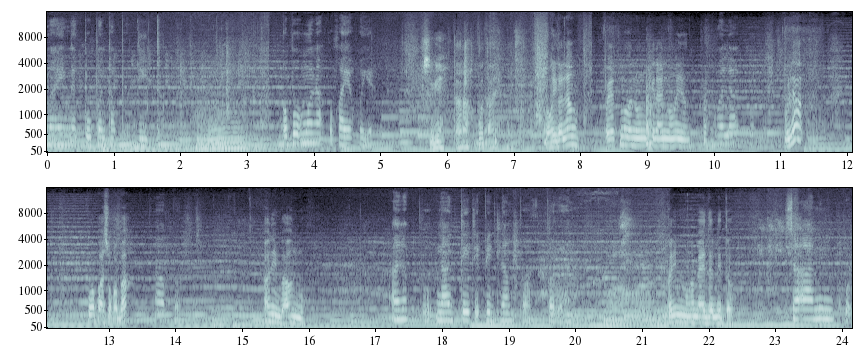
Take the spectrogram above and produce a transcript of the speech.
may nagpupunta po dito. Hmm. Opo muna po kayo, kuya. Sige, tara, upo tayo. Okay ka lang? Payat mo, anong kinain mo ngayon? Wala po. Wala. Pumapasok ka ba? Opo. Ano yung baon mo? Ano po, nagtitipid lang po ako pag ano. Kanino mga medal nito? Sa amin po,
